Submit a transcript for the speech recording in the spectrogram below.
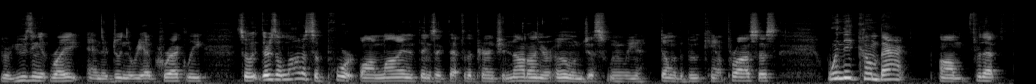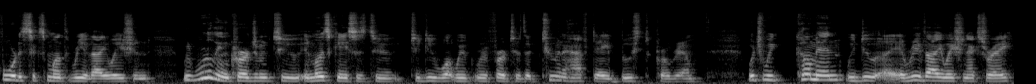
they're using it right and they're doing the rehab correctly. So there's a lot of support online and things like that for the parents. You're not on your own just when we're done with the boot camp process. When they come back um, for that four to six month reevaluation, we really encourage them to, in most cases, to to do what we refer to as a two and a half day boost program which we come in, we do a reevaluation X-ray,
